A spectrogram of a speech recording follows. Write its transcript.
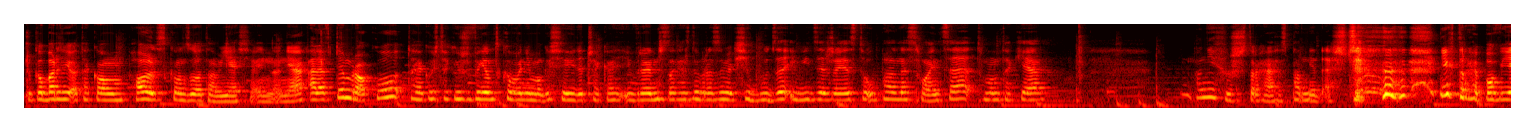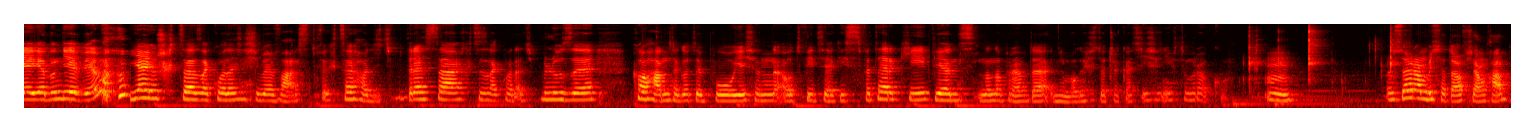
tylko bardziej o taką polską złotą jesień, no nie? Ale w tym roku to jakoś tak już wyjątkowo nie mogę się jej doczekać i wręcz za każdym razem jak się budzę i widzę, że jest to upalne słońce, to mam takie no niech już trochę spadnie deszcz. niech trochę powieje, no nie wiem. ja już chcę zakładać na siebie warstwy. Chcę chodzić w dresach, chcę zakładać bluzy. Kocham tego typu jesienne outfity, jakieś sweterki, więc no naprawdę nie mogę się doczekać jesieni w tym roku. Mm. Zarobi się ta owsianka.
